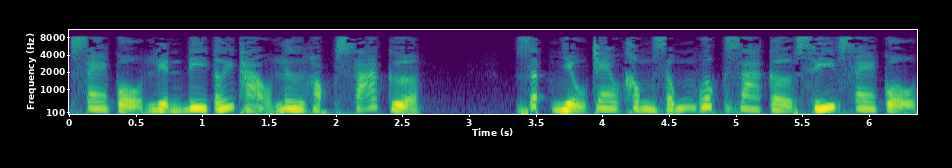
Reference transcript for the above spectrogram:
Xe cộ liền đi tới Thảo Lư học xã cửa. Rất nhiều treo không giống quốc gia cờ xí xe cộ.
